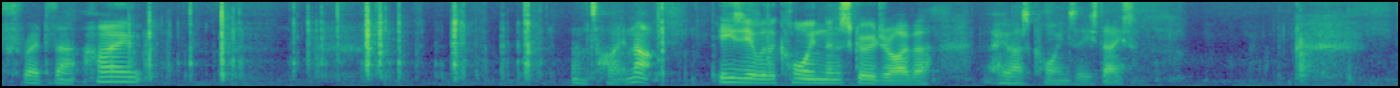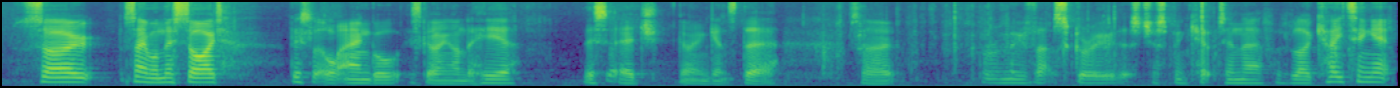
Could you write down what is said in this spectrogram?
thread that home and tighten up. Easier with a coin than a screwdriver. Who has coins these days? So same on this side. This little angle is going under here, this edge going against there. So remove that screw that's just been kept in there for locating it.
